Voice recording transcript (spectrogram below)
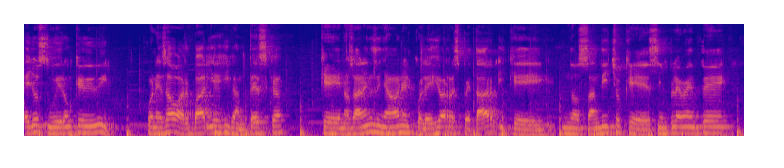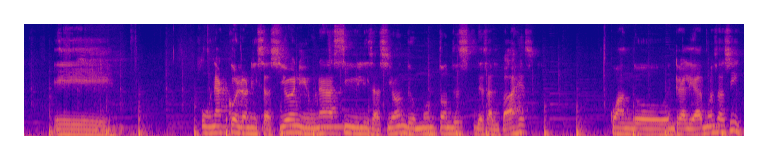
ellos tuvieron que vivir, con esa barbarie gigantesca que nos han enseñado en el colegio a respetar y que nos han dicho que es simplemente eh, una colonización y una civilización de un montón de, de, salvajes, cuando en realidad no es así.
